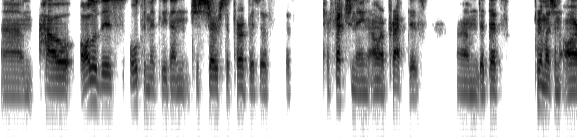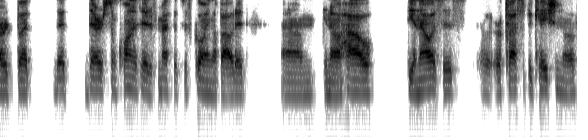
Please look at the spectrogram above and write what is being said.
um, how all of this ultimately then just serves the purpose of, of perfectioning our practice um, that that's pretty much an art but that there are some quantitative methods of going about it. Um, you know how the analysis or, or classification of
